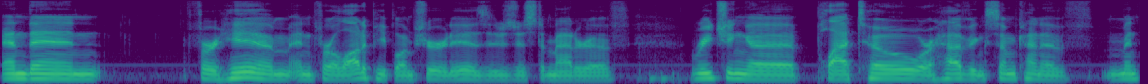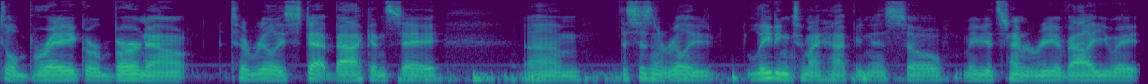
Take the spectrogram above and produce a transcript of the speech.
and then for him and for a lot of people i'm sure it is it was just a matter of reaching a plateau or having some kind of mental break or burnout to really step back and say, um, this isn't really leading to my happiness. So maybe it's time to reevaluate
